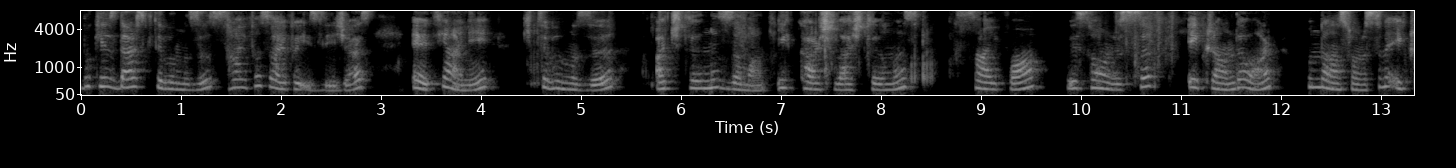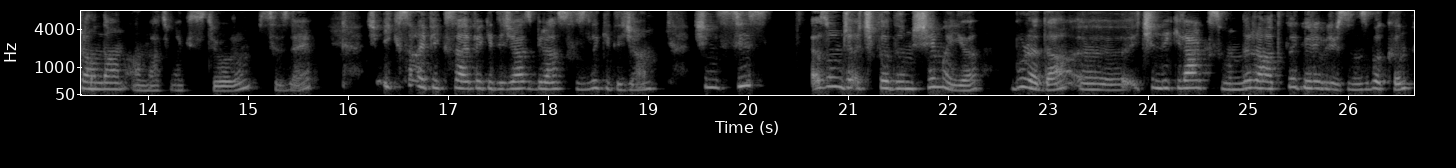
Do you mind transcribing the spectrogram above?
Bu kez ders kitabımızı sayfa sayfa izleyeceğiz. Evet yani kitabımızı açtığımız zaman ilk karşılaştığımız sayfa ve sonrası ekranda var. Bundan sonrasını ekrandan anlatmak istiyorum size. Şimdi iki sayfa iki sayfa gideceğiz. Biraz hızlı gideceğim. Şimdi siz az önce açıkladığım şemayı burada e, içindekiler kısmında rahatlıkla görebilirsiniz. Bakın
